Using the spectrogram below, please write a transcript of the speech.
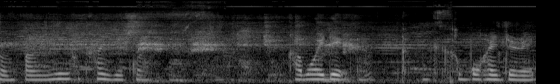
นมปังนี่ค่อนข้างเยอะกว่าคาร์โบไฮเดรตคาร์โบไฮเดรต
